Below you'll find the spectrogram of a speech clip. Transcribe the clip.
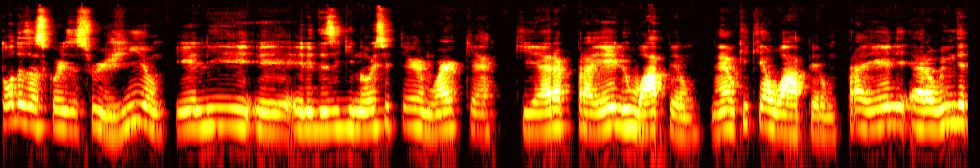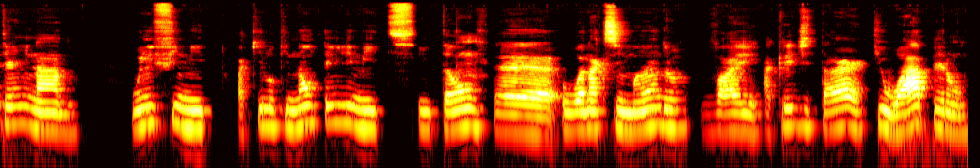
todas as coisas surgiam, ele, eh, ele designou esse termo, arqué que era para ele o aperon. Né? O que, que é o aperon? Para ele era o indeterminado, o infinito, aquilo que não tem limites. Então, é, o Anaximandro vai acreditar que o aperon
